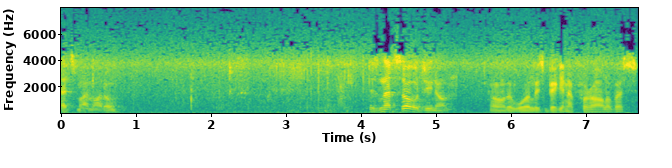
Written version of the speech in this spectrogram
That's my motto. Isn't that so, Gino? Oh, the world is big enough for all of us.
